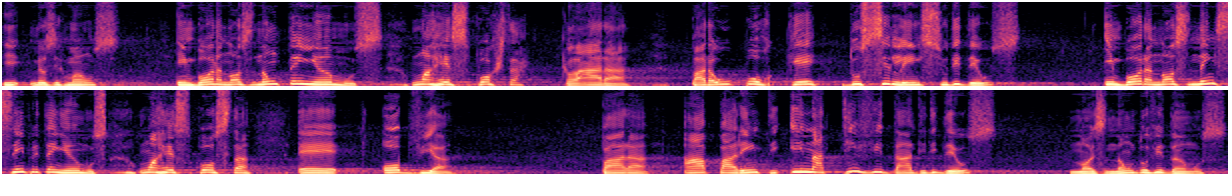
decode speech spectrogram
E, meus irmãos, embora nós não tenhamos uma resposta clara para o porquê do silêncio de Deus, embora nós nem sempre tenhamos uma resposta é, óbvia para a aparente inatividade de Deus, nós não duvidamos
